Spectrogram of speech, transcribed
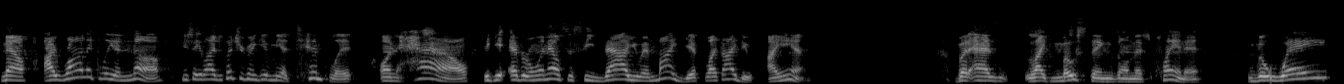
Now, ironically enough, you say, Elijah, I thought you were going to give me a template on how to get everyone else to see value in my gift like I do. I am. But as like most things on this planet, the way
